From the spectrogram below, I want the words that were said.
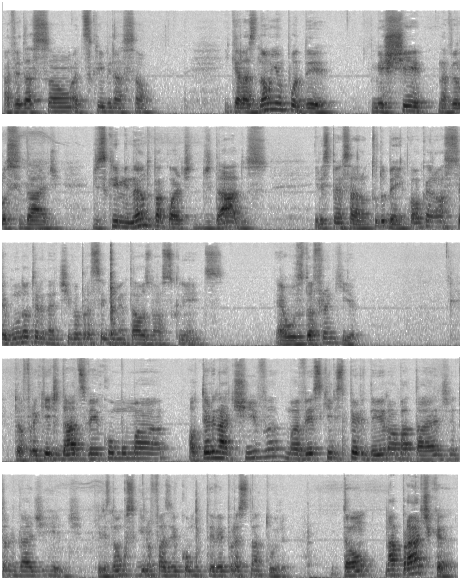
a vedação, a discriminação, e que elas não iam poder mexer na velocidade discriminando o pacote de dados, eles pensaram, tudo bem, qual é a nossa segunda alternativa para segmentar os nossos clientes? É o uso da franquia. Então a franquia de dados vem como uma alternativa, uma vez que eles perderam a batalha de neutralidade de rede. Eles não conseguiram fazer como TV por assinatura. Então, na prática,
